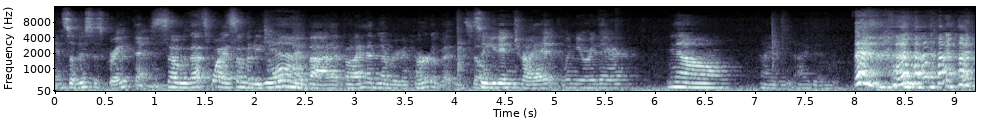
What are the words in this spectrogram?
And so this is great then. So that's why somebody told me about it, but I had never even heard of it until. So you didn't try it when you were there? No, I, didn't- I didn't.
